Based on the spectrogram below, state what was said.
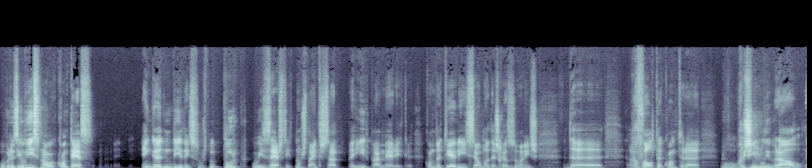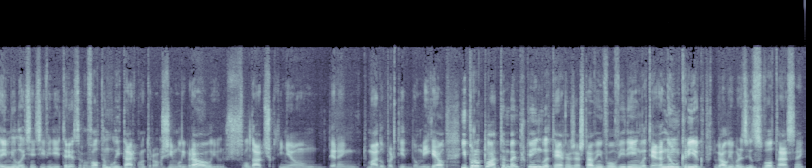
o Brasil e isso não acontece em grande medida e sobretudo porque o exército não está interessado em ir para a América combater, e isso é uma das razões da revolta contra o regime liberal em 1823, a revolta militar contra o regime liberal e os soldados que tinham terem tomado o partido de Dom Miguel, e por outro lado também porque a Inglaterra já estava envolvida e a Inglaterra não queria que Portugal e o Brasil se voltassem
